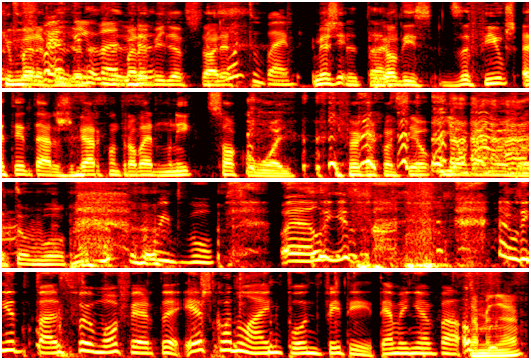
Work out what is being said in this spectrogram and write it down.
Que maravilha, maravilha de história. Muito bem. Imagina, ele disse: desafios a tentar jogar contra o Bayern de Munique só com o olho. E foi o que aconteceu e ele ganhou o Ah, jogo. tão bom. Muito bom. A linha de, a linha de passe foi uma oferta esconline.pt. Até amanhã, Paulo. Até amanhã.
